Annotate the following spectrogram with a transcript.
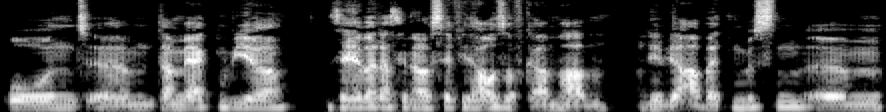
Und ähm, da merken wir selber, dass wir noch sehr viele Hausaufgaben haben, an denen wir arbeiten müssen. Ähm,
